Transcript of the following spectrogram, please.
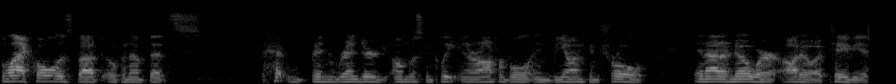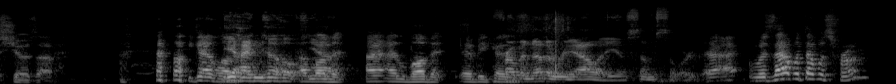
black hole that's about to open up. That's been rendered almost complete interoperable and beyond control. And out of nowhere, Otto Octavius shows up. like I love Yeah, it. I know. I yeah. love it. I, I love it uh, because From another reality of some sort. uh, was that what that was from?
